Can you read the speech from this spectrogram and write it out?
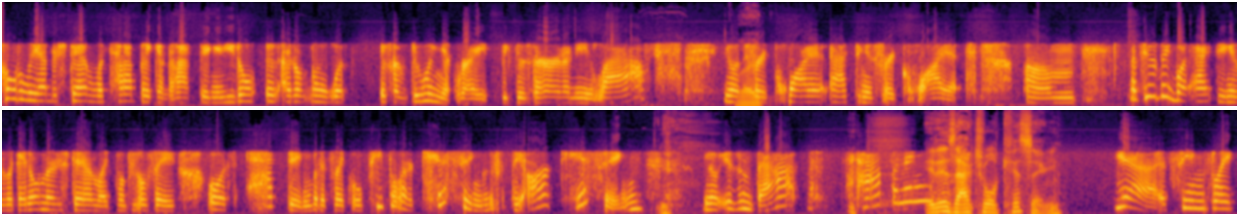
totally understand what's happening in acting, and you don't. I don't know what if I'm doing it right because there aren't any laughs. You know, it's Right. very quiet. Acting is very quiet. Um, that's the other thing about acting is like I don't understand like when people say, "Oh, it's acting," but it's like, well, people are kissing. If they are kissing, Yeah. you know, isn't that happening? It is actual kissing. Yeah, it seems like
